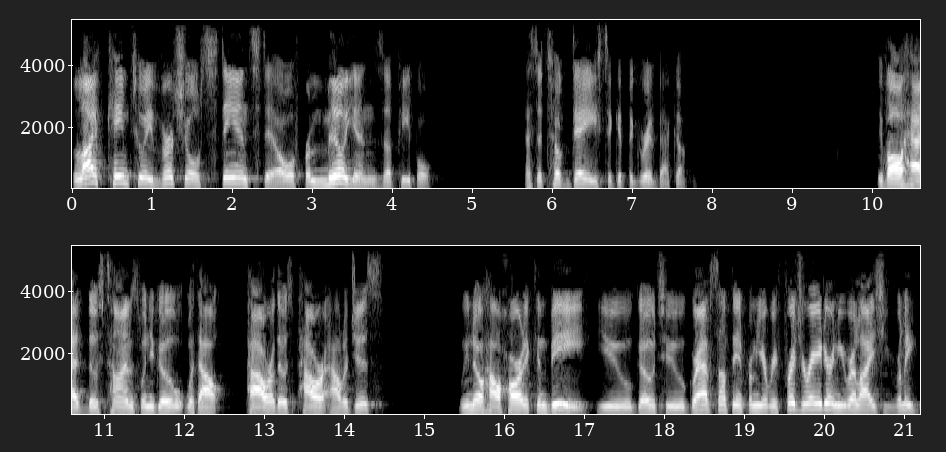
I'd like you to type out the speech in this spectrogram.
Life came to a virtual standstill for millions of people as it took days to get the grid back up. We've all had those times when you go without power, those power outages. We know how hard it can be. You go to grab something from your refrigerator and you realize you really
